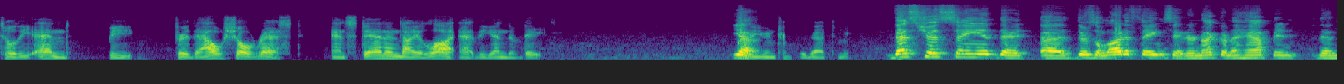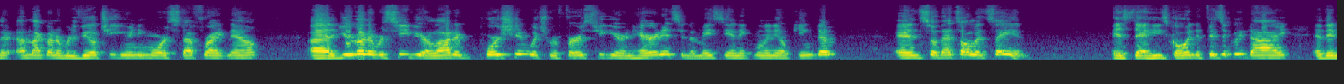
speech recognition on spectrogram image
till the end be, for thou shalt rest and stand in thy lot at the end of days. Yeah. How do you interpret that to me? that's just saying that uh, there's a lot of things that are not going to happen. Then I'm not going to reveal to you any more stuff right now. Uh, you're going to receive your allotted portion, which refers to your inheritance in the Messianic millennial kingdom, and so that's all it's saying is that he's going to physically die, and then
